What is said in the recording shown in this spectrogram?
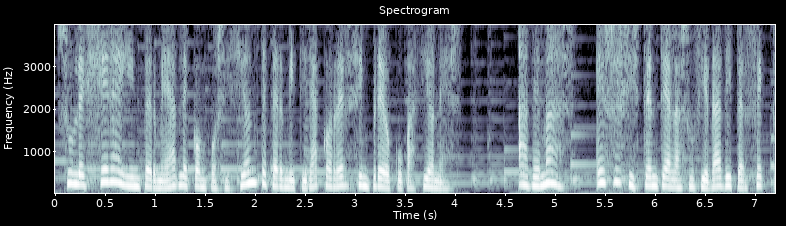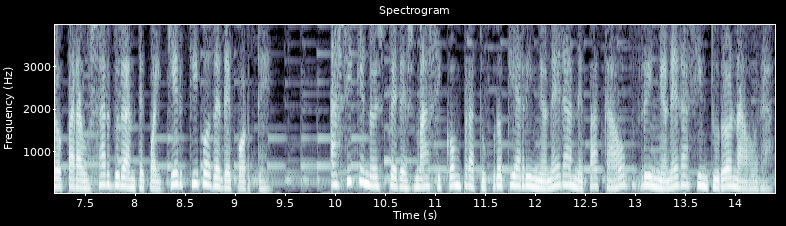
Su ligera e impermeable composición te permitirá correr sin preocupaciones. Además, es resistente a la suciedad y perfecto para usar durante cualquier tipo de deporte. Así que no esperes más y compra tu propia riñonera Nepaka OG riñonera cinturón ahora.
